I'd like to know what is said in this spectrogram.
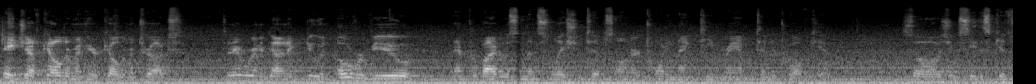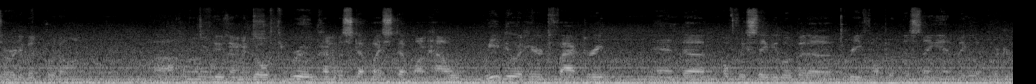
Hey, Jeff Kelderman here, Kelderman Trucks. Today we're going to kind of do an overview and provide with some installation tips on our 2019 Ram 10 to 12 kit. So as you can see, this kit's already been put on. Uh, what I'm going to do is I'm going to go through kind of a step-by-step -step on how we do it here at the factory and uh, hopefully save you a little bit of grief on putting this thing in, make it a little quicker.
